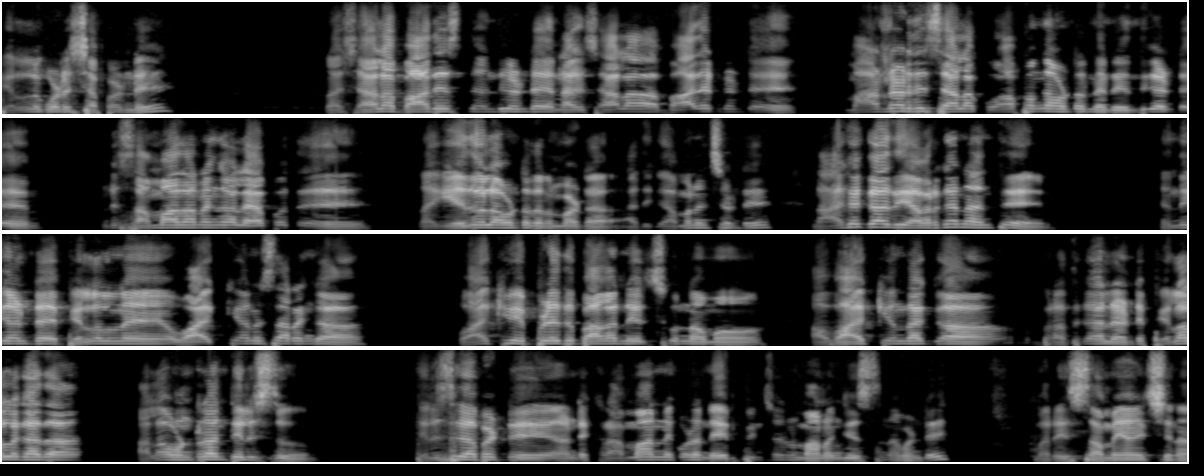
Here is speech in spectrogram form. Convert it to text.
పిల్లలు కూడా చెప్పండి. నాకు చాలా బాధేస్తుంది ఎందుకంటే నాకు చాలా బాధ ఏంటంటే మాట్లాడితే చాలా కోపంగా ఉంటుంది నేను ఎందుకంటే అంటే సమాధానంగా లేకపోతే నాకు ఏదోలా ఉంటుంది అనమాట అది గమనించండి. నాకే కాదు ఎవరికైనా అంతే. ఎందుకంటే పిల్లల్ని వాక్యానుసారంగా వాక్యం ఎప్పుడైతే బాగా నేర్చుకున్నామో ఆ వాక్యం దగ్గర బ్రతకాలి. అంటే పిల్లలు కదా అలా ఉంటారని తెలుసు. తెలుసు కాబట్టి అంటే క్రమాన్ని కూడా నేర్పించడం మనం చేస్తున్నామండి. మరి సమయం ఇచ్చిన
